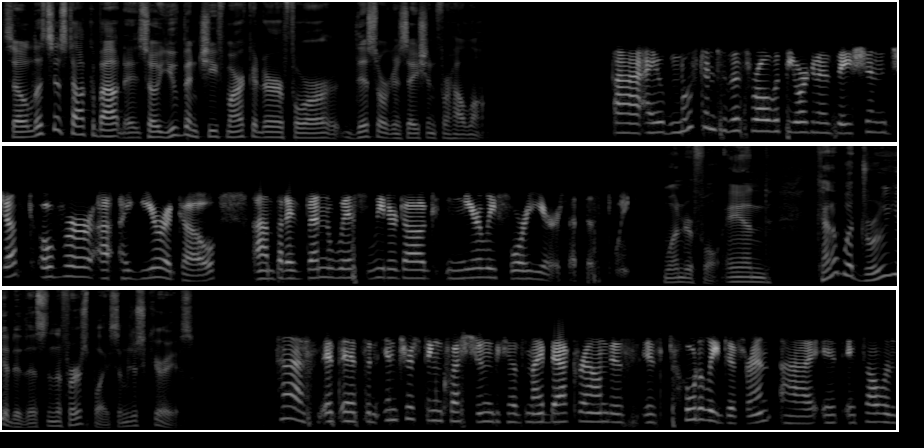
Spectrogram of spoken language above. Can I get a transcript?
So let's just talk about. uh, So you've been chief marketer for this organization for how long? Uh, I moved into this role with the organization just over a, a year ago, um, but I've been with Leader Dog nearly four years at this point. Wonderful. And kind of what drew you to this in the first place? I'm just curious. Huh, it, it's an interesting question because my background is is totally different. Uh, it, it's all in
